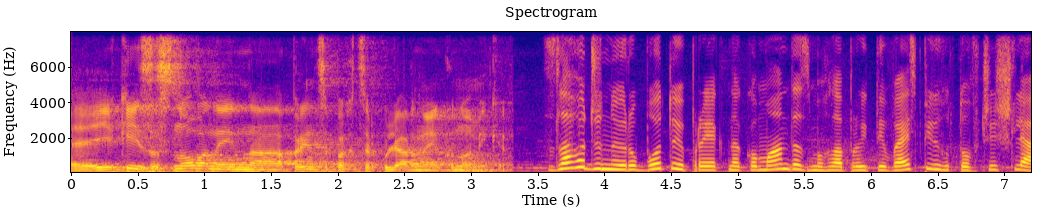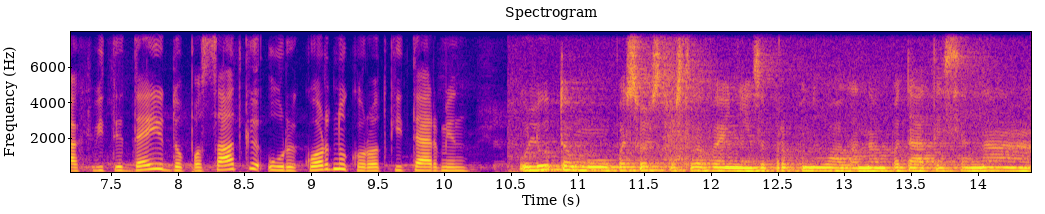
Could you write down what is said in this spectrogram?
який заснований на принципах циркулярної економіки. Злагодженою роботою проєктна команда змогла пройти весь підготовчий шлях від ідеї до посадки у рекордно короткий термін. У лютому посольство Словенії запропонувало нам податися на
